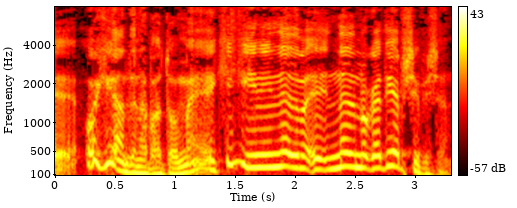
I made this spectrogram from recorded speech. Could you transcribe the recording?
ε, όχι αν δεν απατώμε, εκεί και η Νέα, η Νέα Δημοκρατία ψήφισαν.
